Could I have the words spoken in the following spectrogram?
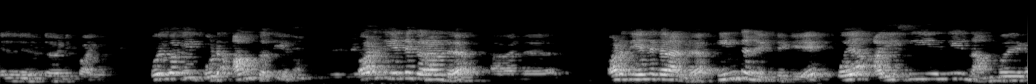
1135 ඔය වගේ ගොඩ අංක තියෙනවා. ඔයාලට තියෙන්නේ කරන්න. ඔයාලට තියෙන්නේ කරන්න ඉන්ටර්නෙට් එකේ ඔය IC එකේ නම්බර් එක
